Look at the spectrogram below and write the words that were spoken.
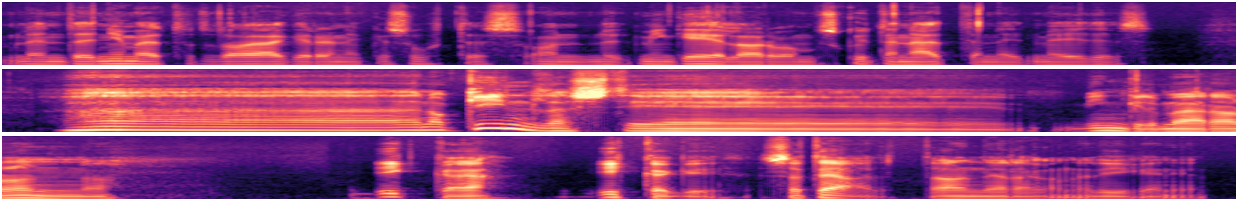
nende nimetatud ajakirjanike suhtes on nüüd mingi eelarvamus, kui te näete neid meedias? Äh, no kindlasti mingil määral on, noh. ikka jah ikkagi sa tead, et ta on erakonna liige, nii et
